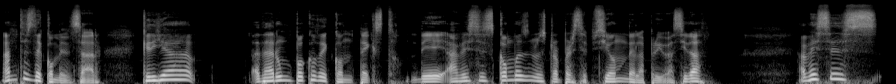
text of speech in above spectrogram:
Antes de comenzar, quería dar un poco de contexto de a veces cómo es nuestra percepción de la privacidad. A veces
